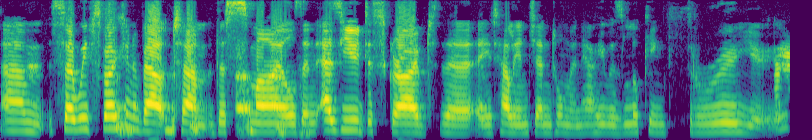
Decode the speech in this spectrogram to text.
Um, so we've spoken about um, the smiles, and as you described the Italian gentleman, how he was looking through you,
